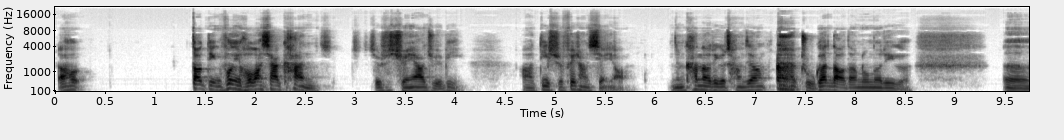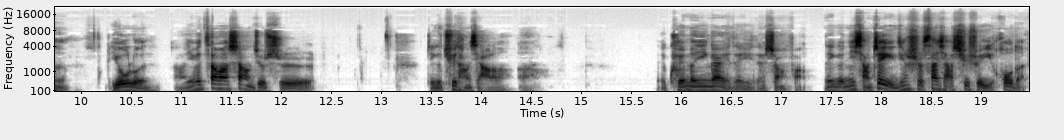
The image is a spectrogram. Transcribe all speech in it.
然后到顶峰以后往下看，就是悬崖绝壁，啊，地势非常险要，能看到这个长江 主干道当中的这个呃游轮啊，因为再往上就是这个瞿塘峡了啊，夔门应该也在也在上方。那个你想，这已经是三峡蓄水以后的，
